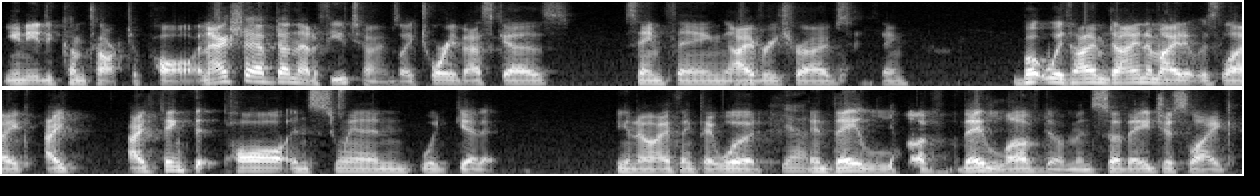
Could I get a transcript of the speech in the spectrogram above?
You need to come talk to Paul. And actually, I've done that a few times. Like Tori Vasquez, same thing. Ivory Tribe, same thing. But with I'm Dynamite, it was like I I think that Paul and Swin would get it. You know, I think they would. Yeah. And they loved they loved him, and so they just like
